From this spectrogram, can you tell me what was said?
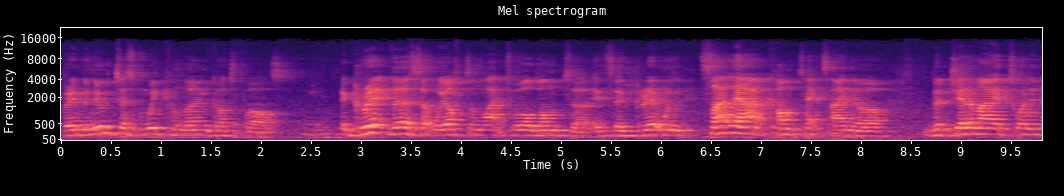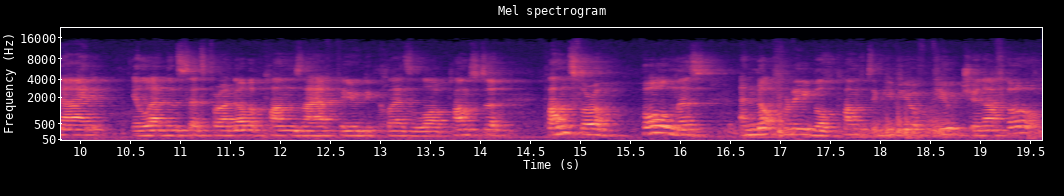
but in the New Testament, we can learn God's thoughts. A great verse that we often like to hold on to. It's a great one, slightly out of context, I know, but Jeremiah 29 11 says, For I know the plans I have for you, declares the Lord. Plans, to, plans for a wholeness and not for evil. Plans to give you a future and a hope.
